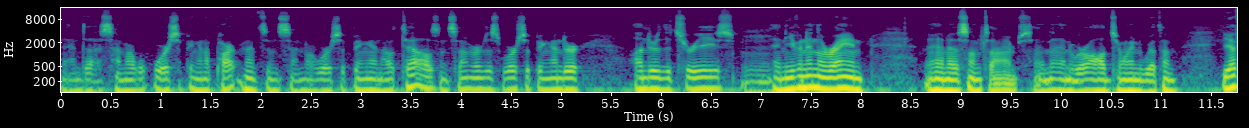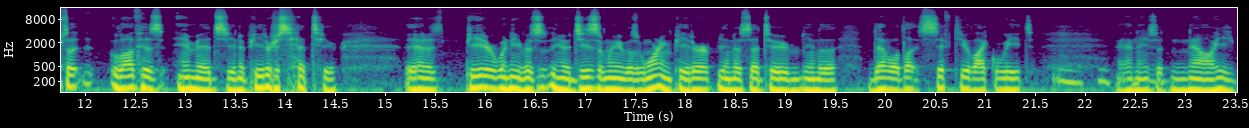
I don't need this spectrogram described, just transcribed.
and uh, some are worshiping in apartments, and some are worshiping in hotels, and some are just worshiping under under the trees, Mhm. and even in the rain. You know, sometimes, and, and we're all joined with him. You have to love his image. You know, Peter said to, you know, Peter when he was, you know, Jesus when he was warning Peter, you know, said to him, you know, the devil will sift you like wheat, Mhm. and he said, no, he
